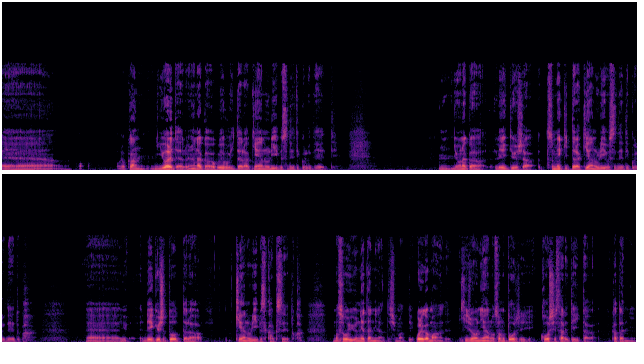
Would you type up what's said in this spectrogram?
えー、おかんに言われたやろ。夜中笛吹いたらキアヌ・リーブス出てくるでって、うん、夜中霊柩車爪切ったらキアヌ・リーブス出てくるでとか、えー、霊柩車通ったらキアヌ・リーブス覚醒とか。まあ、そういうネタになってしまって。これがまあ非常にあのその当時講師されていた方に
